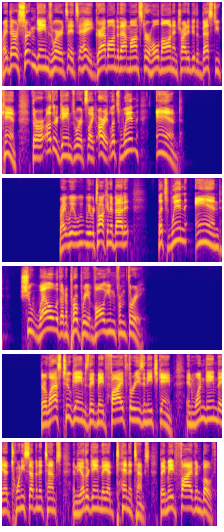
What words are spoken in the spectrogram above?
Right? There are certain games where it's it's hey, grab onto that monster, hold on, and try to do the best you can. There are other games where it's like, all right, let's win and right. We we were talking about it Let's win and shoot well with an appropriate volume from three. Their last two games, they've made five threes in each game. In one game, they had 27 attempts. In the other game, they had 10 attempts. They made five in both.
